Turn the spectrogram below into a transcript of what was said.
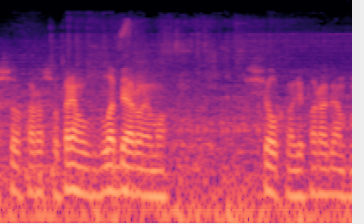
Хорошо, хорошо. Прям в лобяру ему щелкнули по рогам.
